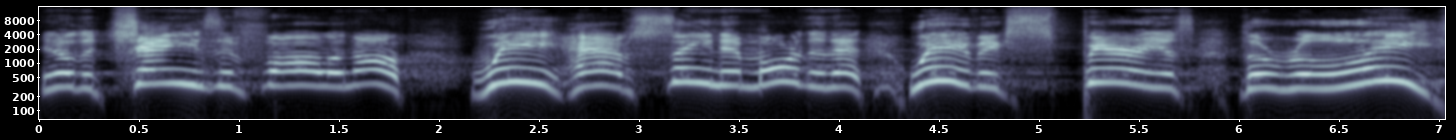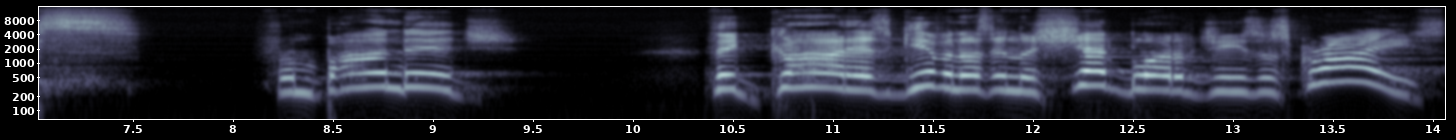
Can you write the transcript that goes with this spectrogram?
You know, the chains have fallen off. We have seen it more than that. We've experienced the release from bondage that God has given us in the shed blood of Jesus Christ.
